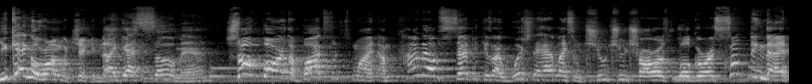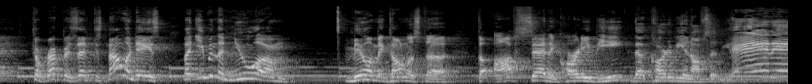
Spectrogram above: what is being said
You can't go wrong with chicken nuggets. I guess so, man. So far, the box looks fine. I'm kind of upset because I wish they had like some Choo Choo Charles logo or something that could represent. Because nowadays, like even the new um meal at McDonald's, the the Offset and Cardi B, The Cardi B and Offset meal. and, and even the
